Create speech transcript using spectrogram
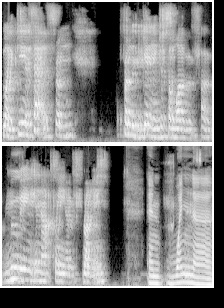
like Dena says, from from the beginning, just a love of, of moving in that plane of running. And when uh,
